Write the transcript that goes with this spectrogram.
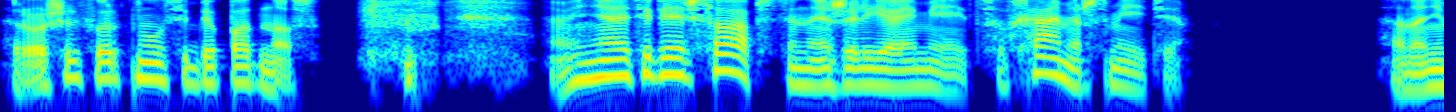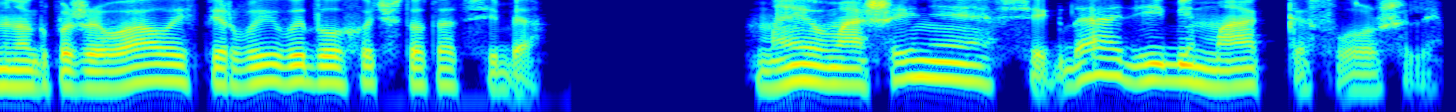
Рошель фыркнул себе под нос. «У меня теперь собственное жилье имеется, в Хаммерсмите». Она немного пожевала и впервые выдала хоть что-то от себя. «Мы в машине всегда Диби Макка слушали.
